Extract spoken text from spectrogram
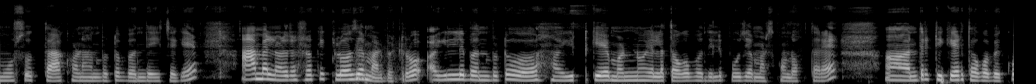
ಮೂರು ಸುತ್ತು ಹಾಕೋಣ ಅಂದ್ಬಿಟ್ಟು ಬಂದೆ ಈಚೆಗೆ. ಆಮೇಲೆ ನೋಡಿದ್ರೆ ಅಷ್ಟೊಕ್ಕೆ ಕ್ಲೋಸೇ ಮಾಡಿಬಿಟ್ರು. ಇಲ್ಲಿ ಬಂದುಬಿಟ್ಟು ಇಟ್ಟಿಗೆ, ಮಣ್ಣು ಎಲ್ಲ ತೊಗೊಬಂದು ಇಲ್ಲಿ ಪೂಜೆ ಮಾಡಿಸ್ಕೊಂಡು ಹೋಗ್ತಾರೆ. ಅಂದರೆ ಟಿಕೆಟ್ ತೊಗೋಬೇಕು.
